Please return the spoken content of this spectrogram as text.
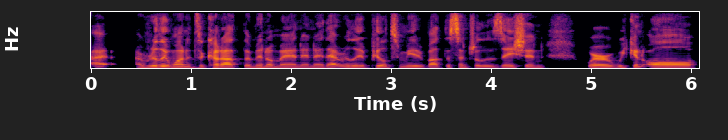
I I really wanted to cut out the middleman, and that really appealed to me about the centralization, where we can all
